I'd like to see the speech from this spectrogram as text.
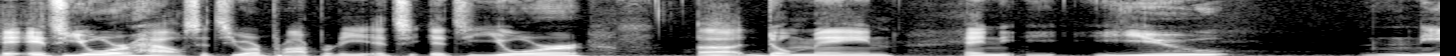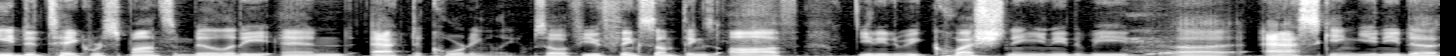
it- it's your house. It's your property. It's it's your uh, domain, and you need to take responsibility and act accordingly. So if you think something's off, you need to be questioning. You need to be uh, asking. You need to,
